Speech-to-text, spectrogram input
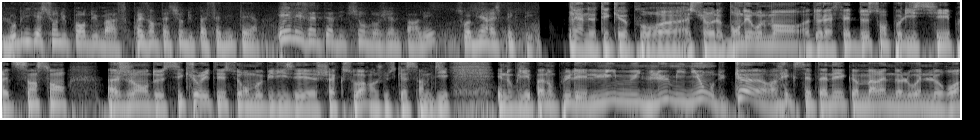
l'obligation du port du masque, présentation du pass sanitaire et les interdictions dont je viens de parler soient bien respectées. À noter que pour euh, assurer le bon déroulement de la fête, 200 policiers, près de 500 agents de sécurité seront mobilisés chaque soir hein, jusqu'à samedi. Et n'oubliez pas non plus les luminions du cœur avec cette année comme marraine Nolwenn Leroy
